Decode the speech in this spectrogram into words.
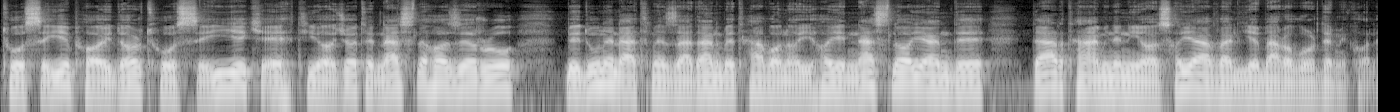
توسعه پایدار توسعه که احتیاجات نسل حاضر رو بدون لطمه زدن به توانایی های نسل آینده در تأمین نیازهای اولیه برآورده می‌کنه.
